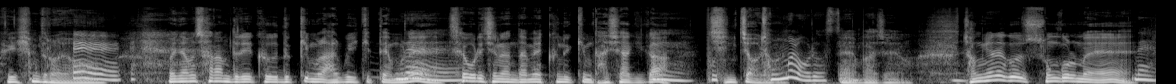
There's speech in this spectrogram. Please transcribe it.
그게 힘들어요. 네. 왜냐하면 사람들이 그 느낌을 알고 있기 때문에 네. 세월이 지난 다음에 그 느낌 다시 하기가 네. 보- 진짜 어려워요. 정말 어려웠어요. 네, 맞아요. 작년에 그 송골매 네.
